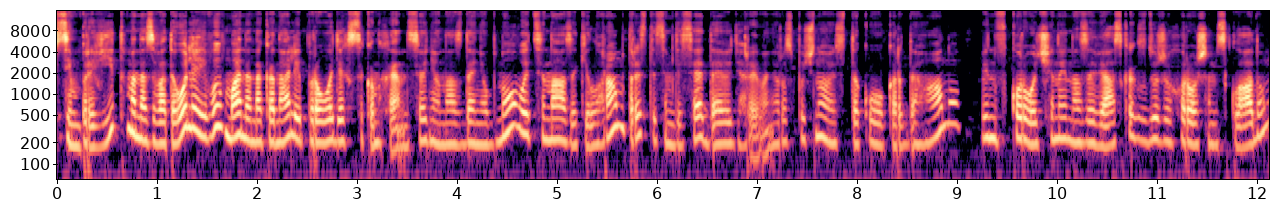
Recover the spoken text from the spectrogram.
Усім привіт! Мене звати Оля, і ви в мене на каналі про одяг секонд-хенд. Сьогодні у нас день обнови, ціна за кілограм 379 гривень. Розпочну з такого кардигану. Він вкорочений на зав'язках з дуже хорошим складом.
